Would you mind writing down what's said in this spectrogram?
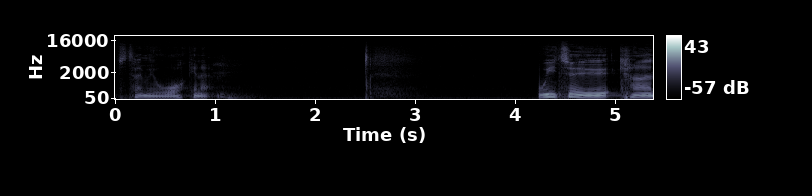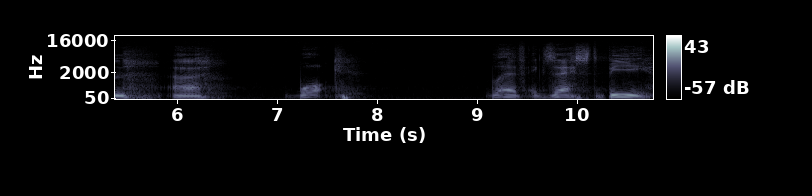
It's time we walk in it. We too can. Uh, walk, live, exist, be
